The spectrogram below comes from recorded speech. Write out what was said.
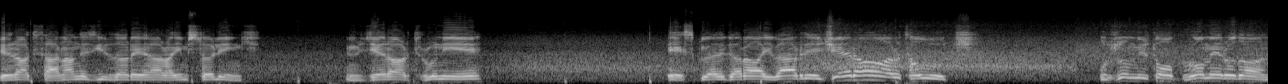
Gerrard Fernandez girdi araya. Raheem Sterling. Gerrard Rooney. Esquel Garay verdi. Gerrard out. Uzun bir top Romero'dan.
